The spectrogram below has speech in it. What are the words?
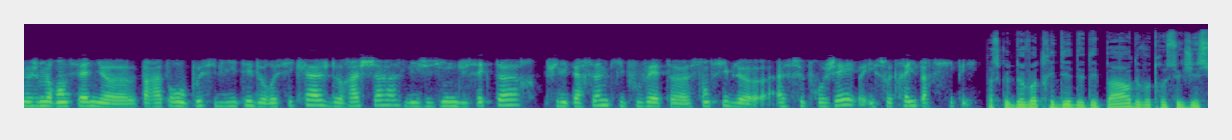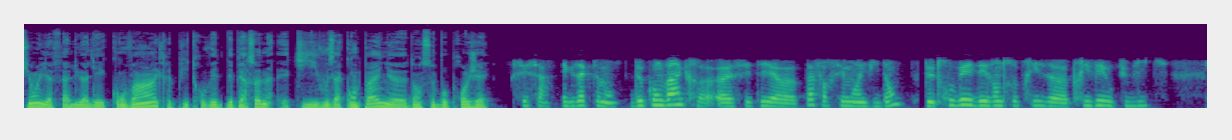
que je me renseigne euh, par rapport aux possibilités de recyclage, de rachat, les usines du secteur, puis les personnes qui pouvaient être euh, sensibles à ce projet et souhaiteraient y participer. Parce que de votre idée de départ, de votre suggestion, il a fallu aller convaincre et puis trouver des personnes qui vous accompagnent dans ce beau projet. C'est ça, exactement. De convaincre, euh, c'était pas forcément évident. De trouver des entreprises privées ou publiques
